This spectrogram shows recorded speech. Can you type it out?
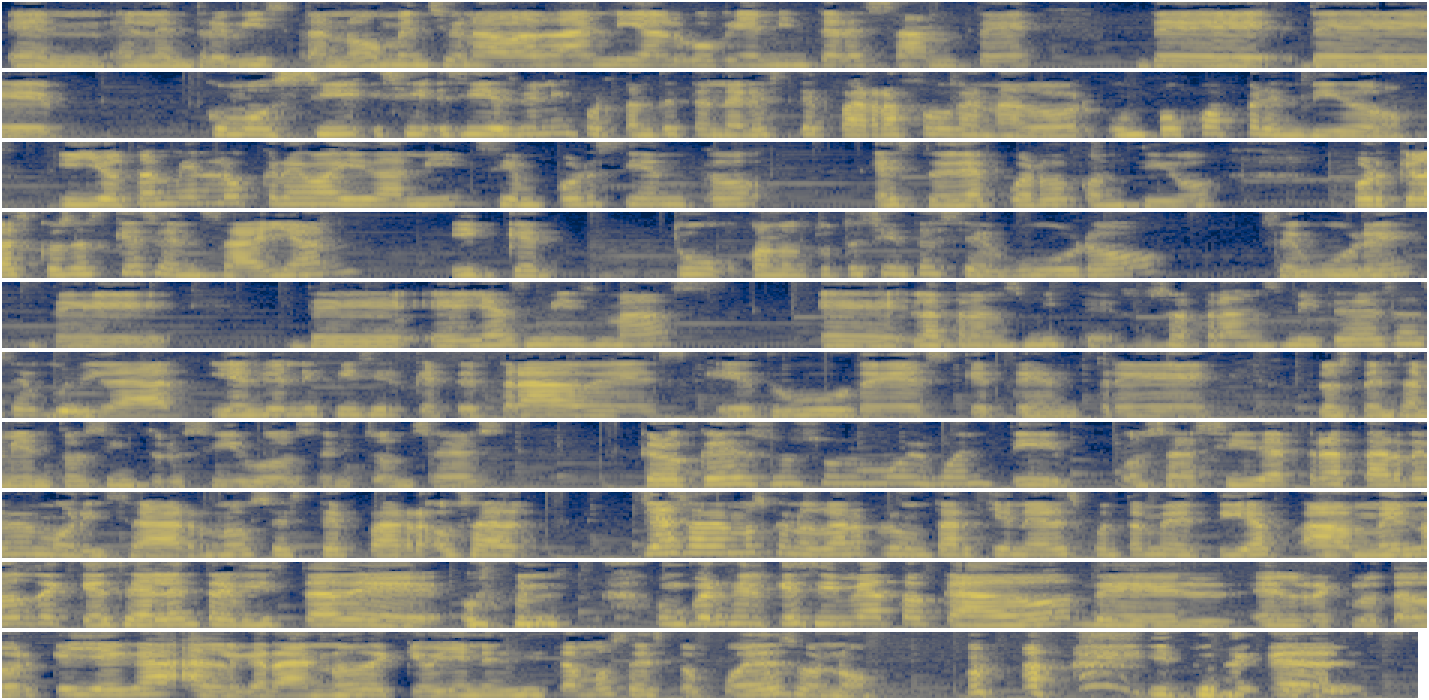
en, la entrevista, ¿no? Mencionaba Dani algo bien interesante de, de como sí, sí, sí es bien importante tener este párrafo ganador un poco aprendido. Y yo también lo creo ahí, Dani, 100% estoy de acuerdo contigo, porque las cosas que se ensayan y que tú, cuando tú te sientes seguro, segure de, de ellas mismas, eh, la transmites, o sea, transmite esa seguridad y es bien difícil que te trabes, que dudes, que te entre los pensamientos intrusivos. Entonces, creo que eso es un muy buen tip. O sea, sí de tratar de memorizarnos este par, o sea, ya sabemos que nos van a preguntar quién eres, cuéntame de ti, a, menos de que sea la entrevista de un, perfil que sí me ha tocado, del el reclutador que llega al grano de que, oye, necesitamos esto, ¿puedes o no? y tú te quedas,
